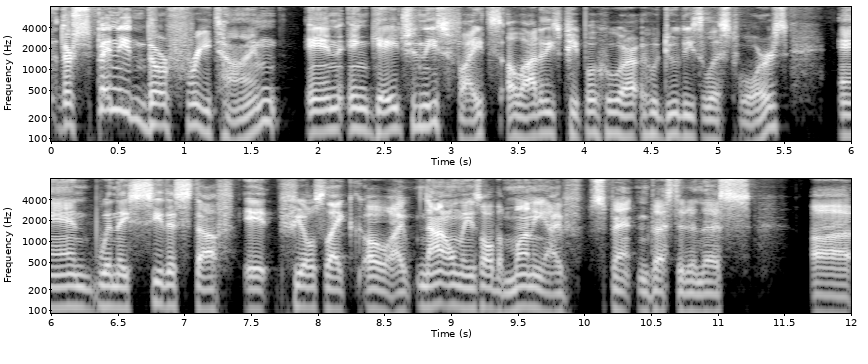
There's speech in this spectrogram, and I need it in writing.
they're spending their free time in engaged in these fights. A lot of these people who are who do these list wars, and when they see this stuff, it feels like, oh, I not only is all the money I've spent invested in this, uh,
